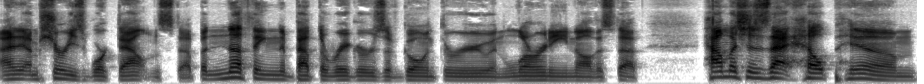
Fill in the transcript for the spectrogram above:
I, I'm sure he's worked out and stuff, but nothing about the rigors of going through and learning all this stuff how much does that help him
